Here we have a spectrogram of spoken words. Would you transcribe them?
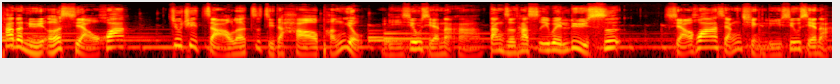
他的女儿小花就去找了自己的好朋友李修贤了啊。当时他是一位律师，小花想请李修贤啊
